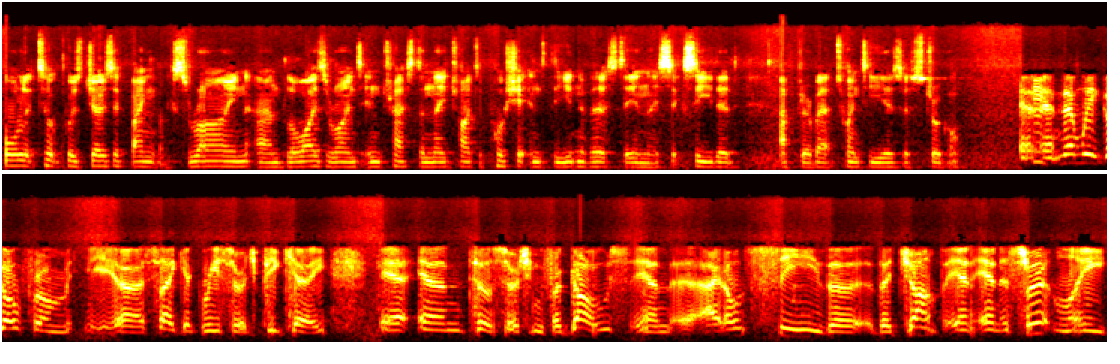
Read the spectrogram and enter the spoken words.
all it took was Joseph Banks Rhine and Louisa Rhine's interest, and they tried to push it into the university, and they succeeded after about 20 years of struggle. And, and then we go from uh, psychic research PK and, and to searching for ghosts, and I don't see the the jump, and and certainly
